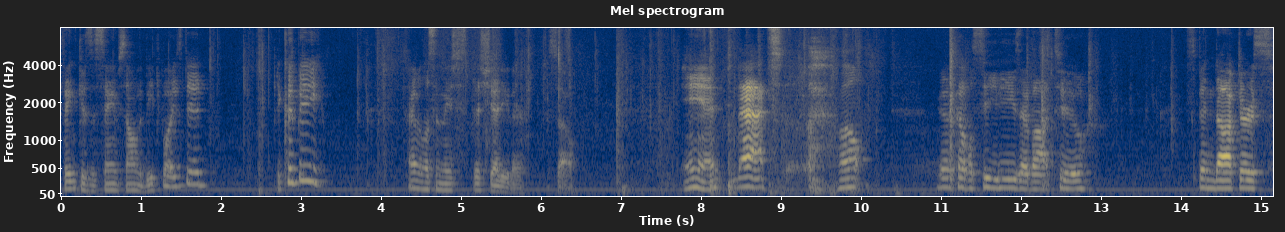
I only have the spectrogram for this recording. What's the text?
think is the same song the Beach Boys did. It could be. I haven't listened to this, this yet either. So, and that's well. Got a couple CDs I bought too. Spin Doctors.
